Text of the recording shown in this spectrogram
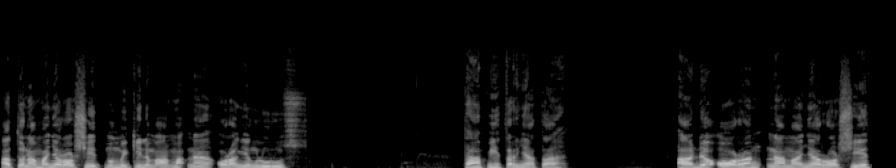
Atau namanya Rashid memiliki makna orang yang lurus. Tapi ternyata ada orang namanya Rashid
